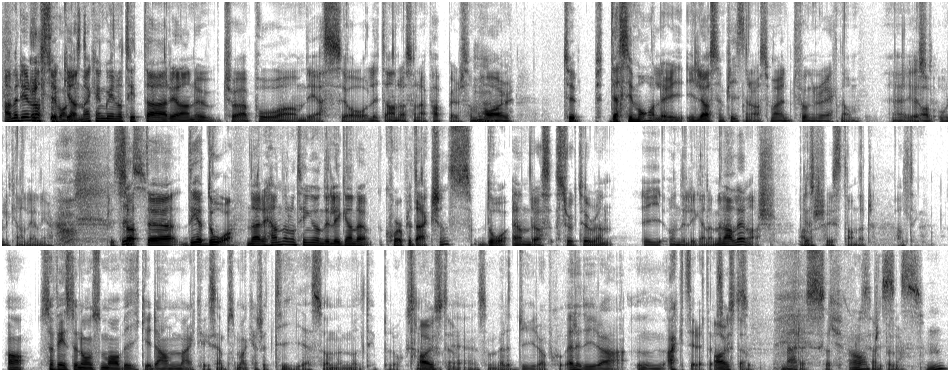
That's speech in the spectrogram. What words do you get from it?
Ja, men det är några stycken. Man kan gå in och titta redan nu, tror jag, på om det är SCA och lite andra sådana papper som mm. har typ decimaler i, i lösenpriserna som man är tvungen att räkna om. Eh, av olika anledningar. Precis. Så att, eh, det är då, när det händer någonting underliggande, corporate actions, då ändras strukturen i underliggande, men aldrig annars. Annars är det standard allting. Ja, sen finns det någon som avviker i Danmark till exempel som har kanske 10 som multipel också. Ja, just det. Eh, Som väldigt dyra, eller dyra um, aktier rättare Ja, just det. Maersk. Ja, precis. Mm.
